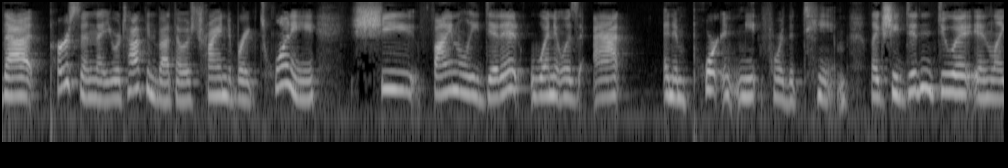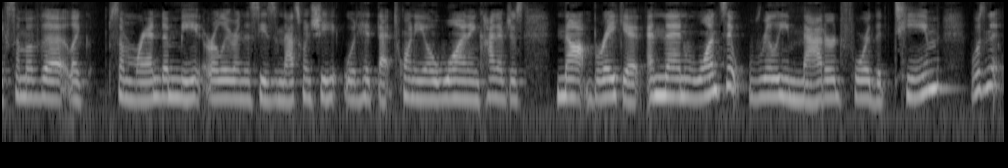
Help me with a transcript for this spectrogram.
that person that you were talking about that was trying to break 20, she finally did it when it was at an important meet for the team. Like she didn't do it in like some of the like some random meet earlier in the season. That's when she would hit that 2001 and kind of just not break it. And then once it really mattered for the team, wasn't it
